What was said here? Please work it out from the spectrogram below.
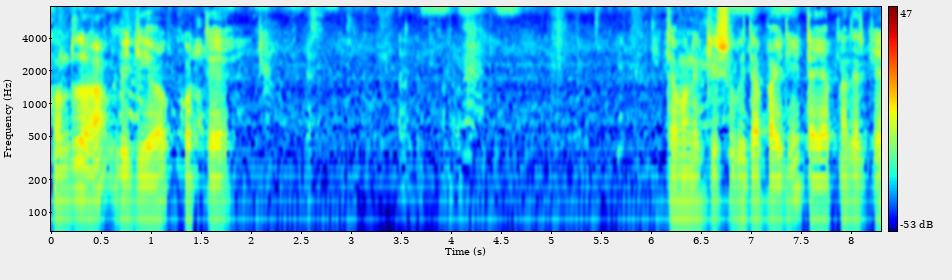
বন্ধুরা, ভিডিও করতে তেমন একটি সুবিধা পাইনি, তাই আপনাদেরকে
